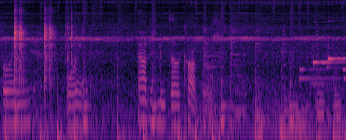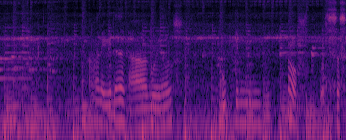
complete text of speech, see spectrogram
Boing. Boing. Now I just need the cogwheels. I need the cogwheels. Open. Oh, what's this?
